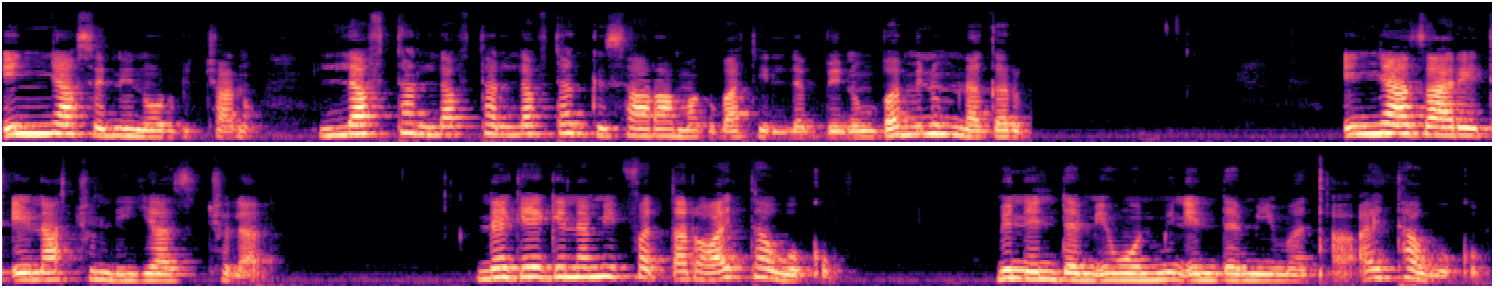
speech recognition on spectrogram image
እኛ ስንኖር ብቻ ነው። ለፍተን ለፍተን ለፍተን ክሳራ መግባት የለብንም በምንም ነገር። እኛ ዛሬ ጤናችን ሊያዝ ይችላል፣ ነገ ግን የሚፈጠረው አይታወቁም። ምን እንደሚሆን ምን እንደሚመጣ አይታወቁም።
